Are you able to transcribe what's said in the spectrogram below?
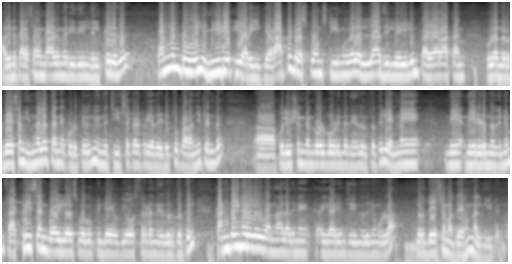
അതിന് തടസ്സമുണ്ടാകുന്ന രീതിയിൽ നിൽക്കരുത്. വൺ വൺ ടൂവിൽ ഇമീഡിയറ്റ്ലി അറിയിക്കുക. റാപ്പിഡ് റെസ്പോൺസ് ടീമുകൾ എല്ലാ ജില്ലയിലും തയ്യാറാക്കാൻ ഉള്ള നിർദ്ദേശം ഇന്നലെ തന്നെ കൊടുത്തിരുന്നു. ഇന്ന് ചീഫ് സെക്രട്ടറി അത് എടുത്തു പറഞ്ഞിട്ടുണ്ട്. പൊല്യൂഷൻ കൺട്രോൾ ബോർഡിന്റെ നേതൃത്വത്തിൽ എണ്ണയെ നേരിടുന്നതിനും ഫാക്ടറീസ് ആൻഡ് ബോയിലേഴ്സ് വകുപ്പിന്റെ ഉദ്യോഗസ്ഥരുടെ നേതൃത്വത്തിൽ കണ്ടെയ്നറുകൾ വന്നാൽ അതിനെ കൈകാര്യം ചെയ്യുന്നതിനുമുള്ള നിർദ്ദേശം അദ്ദേഹം നൽകിയിട്ടുണ്ട്.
